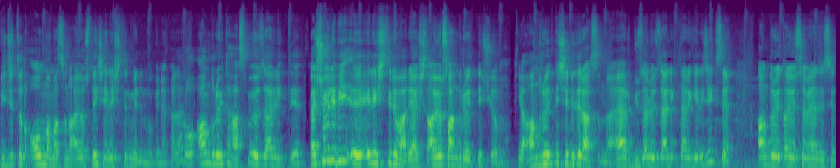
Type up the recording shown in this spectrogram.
widget'ın olmamasını iOS'ta hiç eleştirmedim bugüne kadar. O Android'e has bir özellikti. Ya şöyle bir e, eleştiri var. Ya işte iOS Androidleşiyor mu? Ya Androidleşebilir aslında. Eğer güzel özellikler gelecekse Android iOS'a benzesin,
